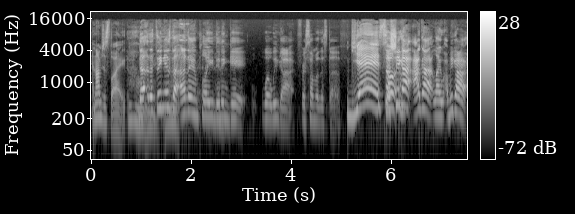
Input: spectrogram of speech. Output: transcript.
and I'm just like, oh The, the thing is, the other employee didn't get what we got for some of the stuff. yes. So, she got, I got like, we got,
